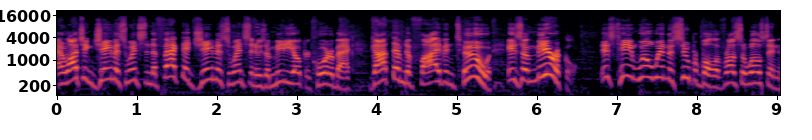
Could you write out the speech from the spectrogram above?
and watching Jameis Winston, the fact that Jameis Winston, who's a mediocre quarterback, got them to five and two is a miracle. This team will win the Super Bowl if Russell Wilson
